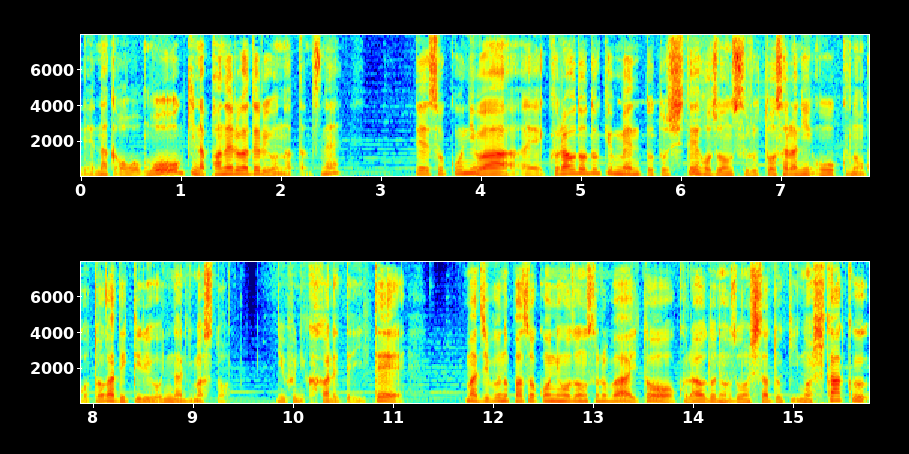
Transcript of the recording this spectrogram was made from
なんか大きなパネルが出るようになったんですね。で、そこには、クラウドドキュメントとして保存するとさらに多くのことができるようになりますというふうに書かれていて、まあ、自分のパソコンに保存する場合とクラウドに保存した時の比較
